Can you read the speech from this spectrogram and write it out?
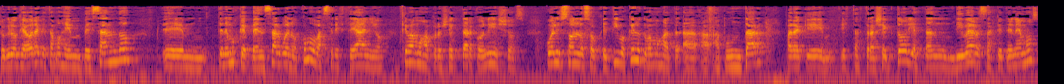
Yo creo que ahora que estamos empezando eh, tenemos que pensar, bueno, ¿cómo va a ser este año? ¿Qué vamos a proyectar con ellos? ¿Cuáles son los objetivos? ¿Qué es lo que vamos a, apuntar para que estas trayectorias tan diversas que tenemos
